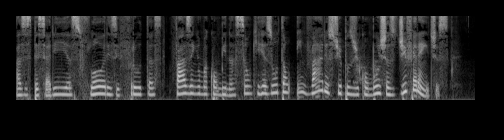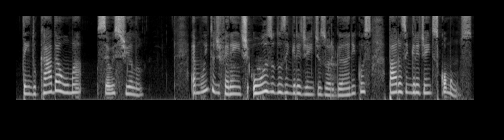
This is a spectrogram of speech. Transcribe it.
as especiarias, flores e frutas, fazem uma combinação que resultam em vários tipos de kombuchas diferentes, tendo cada uma seu estilo. É muito diferente o uso dos ingredientes orgânicos para os ingredientes comuns.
